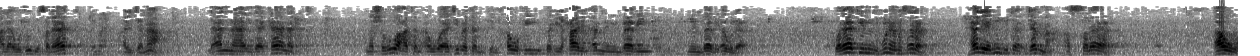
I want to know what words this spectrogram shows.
على وجوب صلاة الجماعة. لأنها إذا كانت مشروعة أو واجبة في الخوف ففي حال الأمن من باب من باب أولى. ولكن هنا مسألة هل يجوز جمع الصلاة أو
